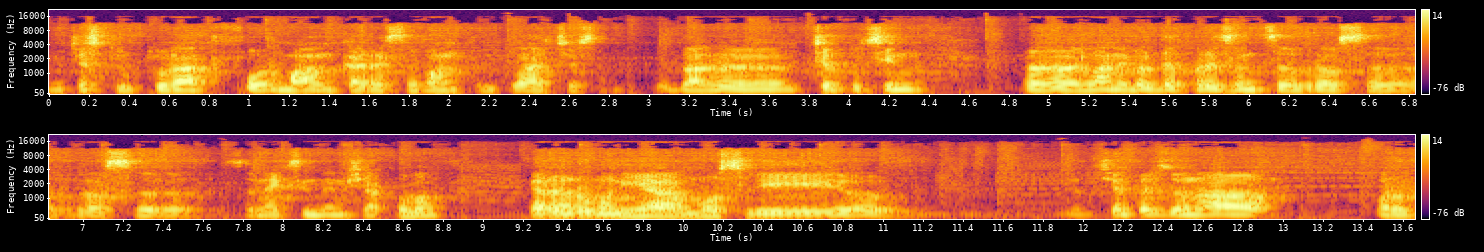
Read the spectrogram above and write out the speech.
în ce structurat forma în care se va întâmpla acest lucru, dar uh, cel puțin la nivel de prezență vreau să, vreau să, să ne extindem și acolo. Iar în România, mostly, ne ducem pe zona, mă rog,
